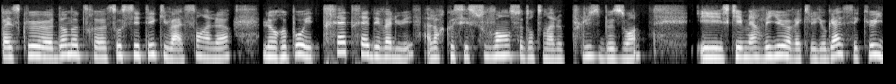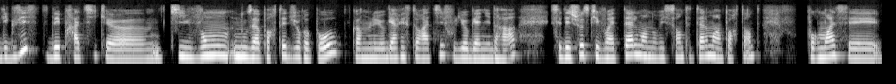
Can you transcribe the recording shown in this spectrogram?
parce que euh, dans notre société qui va à 100 à l'heure, le repos est très très dévalué alors que c'est souvent ce dont on a le plus besoin. Et ce qui est merveilleux avec le yoga, c'est qu'il existe des pratiques euh, qui vont nous apporter du repos, comme le yoga restauratif ou le yoga nidra. C'est des choses qui vont être tellement nourrissantes et tellement importantes. Pour moi, c'est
